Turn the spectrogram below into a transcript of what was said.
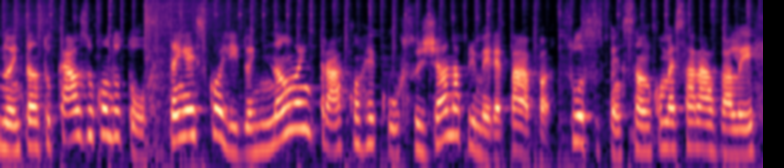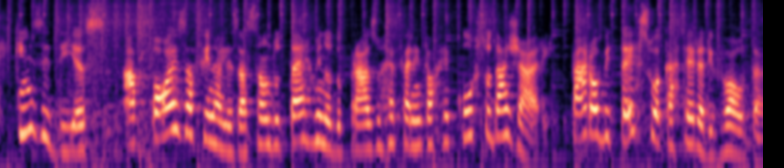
No entanto, caso o condutor tenha escolhido em não entrar com recurso já na primeira etapa, sua suspensão começará a valer 15 dias após a finalização do término do prazo referente ao recurso da Jari. Para obter sua carteira de volta,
